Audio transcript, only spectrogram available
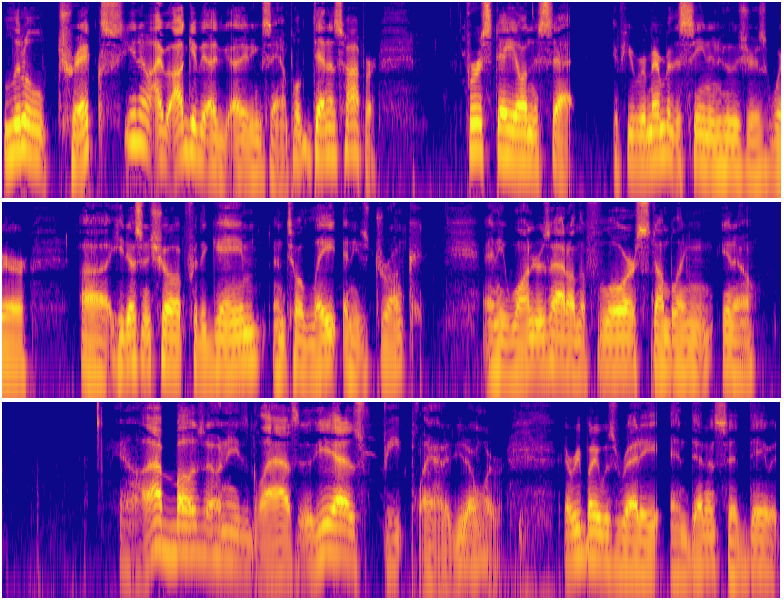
little tricks. You know, I, will give you a, an example. Dennis Hopper, first day on the set. If you remember the scene in Hoosiers where uh, he doesn't show up for the game until late and he's drunk and he wanders out on the floor stumbling, you know. You know, that bozo needs glasses. He has feet planted, you know, whatever. Everybody was ready, and Dennis said, David,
